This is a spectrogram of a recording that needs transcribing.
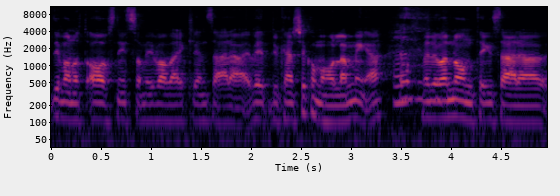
det var något avsnitt som vi var verkligen så här, jag vet, du kanske kommer hålla med, men det var någonting så här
